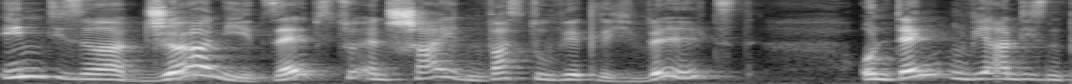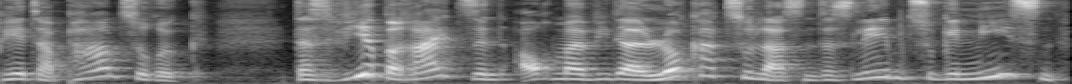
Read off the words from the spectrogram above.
in dieser Journey selbst zu entscheiden, was du wirklich willst. Und denken wir an diesen Peter Pan zurück, dass wir bereit sind, auch mal wieder locker zu lassen, das Leben zu genießen,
